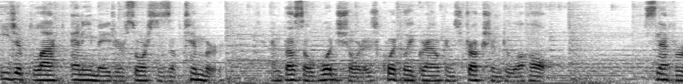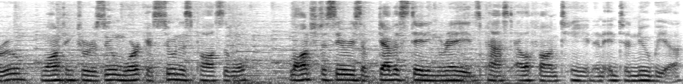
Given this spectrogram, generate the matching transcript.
Egypt lacked any major sources of timber, and thus a wood shortage quickly ground construction to a halt. Sneferu, wanting to resume work as soon as possible, launched a series of devastating raids past Elephantine and into Nubia,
